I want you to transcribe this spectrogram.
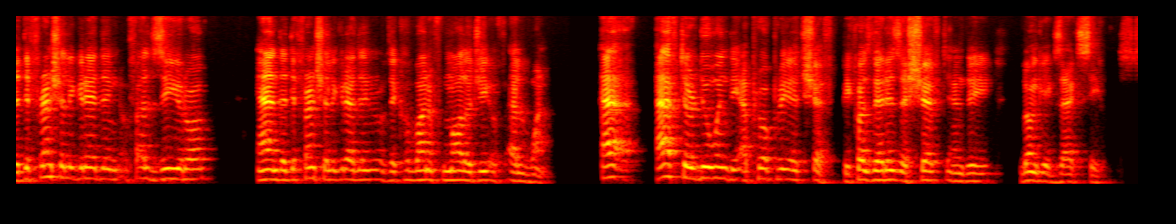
the differential grading of L0 and the differential grading of the Khovanov homology of L1. Uh, after doing the appropriate shift because there is a shift in the long exact sequence.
